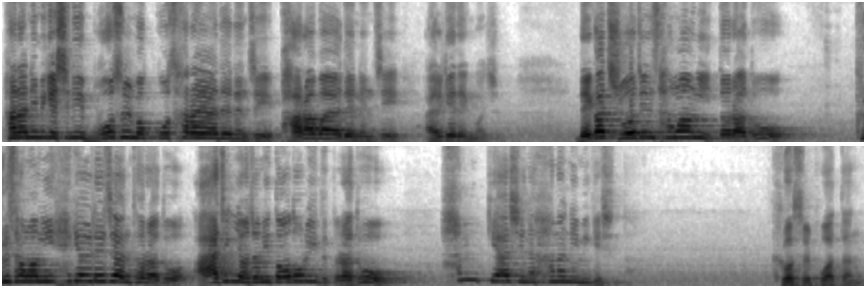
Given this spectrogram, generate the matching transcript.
하나님이 계시니 무엇을 먹고 살아야 되는지 바라봐야 되는지 알게 된 거죠. 내가 주어진 상황이 있더라도 그 상황이 해결되지 않더라도 아직 여전히 떠돌이더라도 함께 하시는 하나님이 계신다. 그것을 보았다는.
